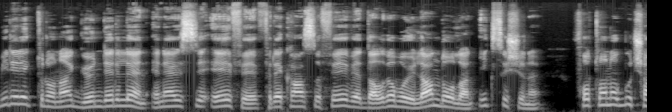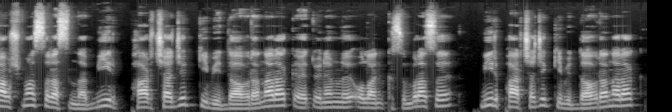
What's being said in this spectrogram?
Bir elektrona gönderilen enerjisi EF, frekansı F ve dalga boyu lambda olan X ışını Fotonu bu çarpışma sırasında bir parçacık gibi davranarak, evet önemli olan kısım burası, bir parçacık gibi davranarak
